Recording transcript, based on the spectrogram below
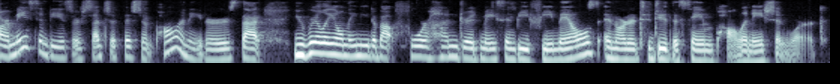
our mason bees are such efficient pollinators that you really only need about 400 mason bee females in order to do the same pollination work.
